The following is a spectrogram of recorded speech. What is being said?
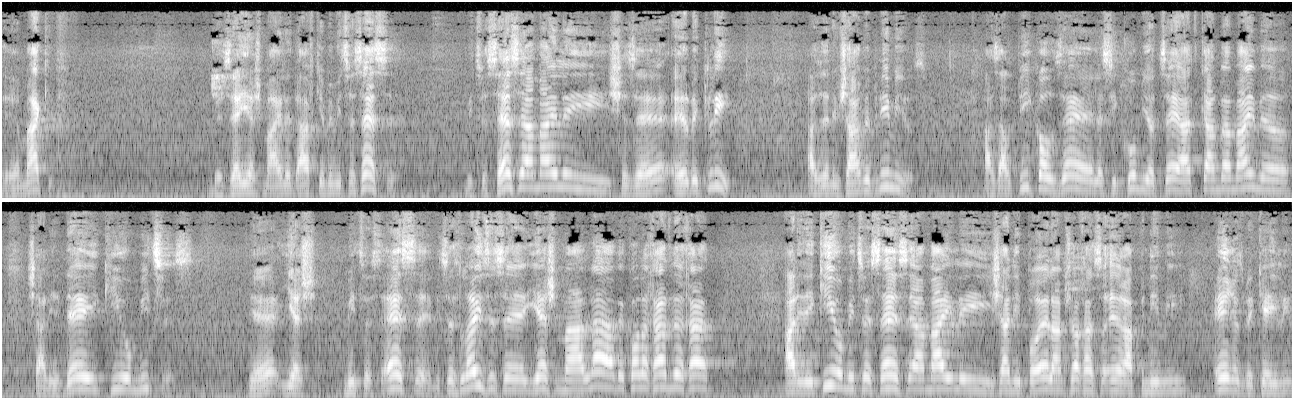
זה מקיף. בזה יש מיילה דווקא במצווה ססה. מצווה ססה המיילה היא שזה ער בכלי. אז זה נמשך בפנימיוס. אז על פי כל זה, לסיכום יוצא עד כאן במיימר, שעל ידי קיום מצווה, יש מצווה אסה, מצווה לא אסה, יש מעלה בכל אחד ואחד. על ידי קיום מצווה אסה המיילה היא שאני פועל להמשוך הסוער הפנימי, ארז בכלים.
